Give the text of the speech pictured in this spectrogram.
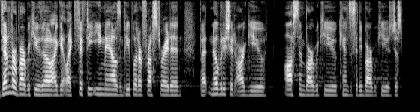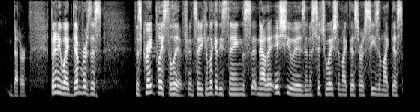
Denver barbecue, though, I get like 50 emails and people that are frustrated, but nobody should argue. Austin barbecue, Kansas City barbecue is just better. But anyway, Denver's this this great place to live. And so you can look at these things. Now, the issue is in a situation like this or a season like this,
